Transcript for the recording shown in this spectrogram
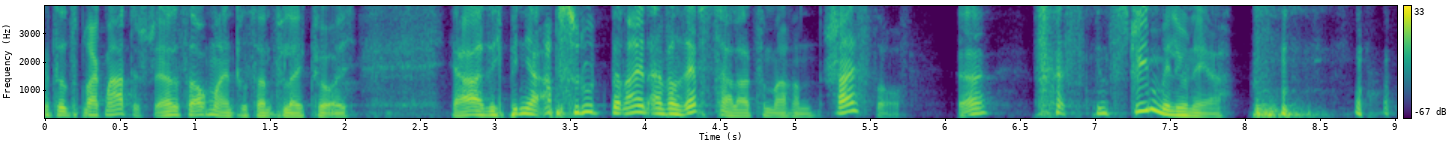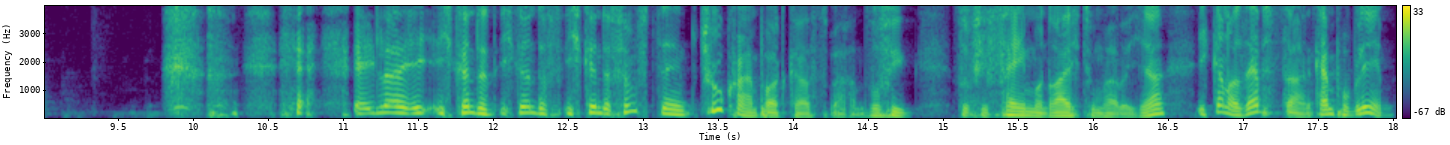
Jetzt es pragmatisch, ja, das ist auch mal interessant vielleicht für euch. Ja, also ich bin ja absolut bereit, einfach Selbstzahler zu machen. Scheiß drauf. Ja? Ich bin Stream-Millionär. Ey, Leute, ich könnte, ich, könnte, ich könnte 15 True Crime Podcasts machen. So viel, so viel Fame und Reichtum habe ich, ja. Ich kann auch selbst zahlen, kein Problem.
